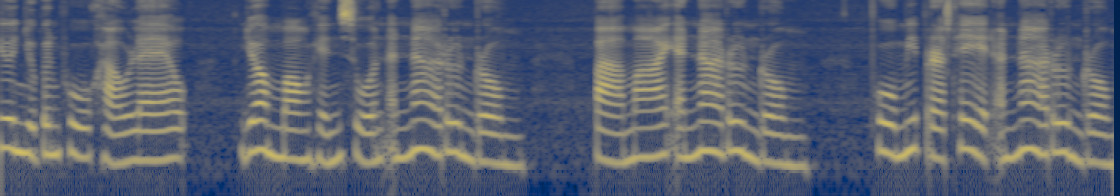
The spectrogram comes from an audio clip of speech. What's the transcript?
ยืนอยู่บนภูเขาแล้ว ย่อมมองเห็นสวนอันน่ารื่นรม ป่าไม้อันน่ารื่นรม ภูมิประเทศอันน่ารื่นรม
